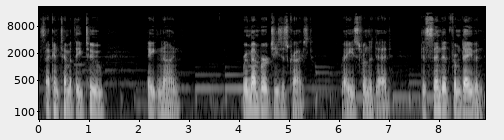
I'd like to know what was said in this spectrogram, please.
2 Timothy 2 8 and 9. Remember Jesus Christ, raised from the dead, descended from David.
